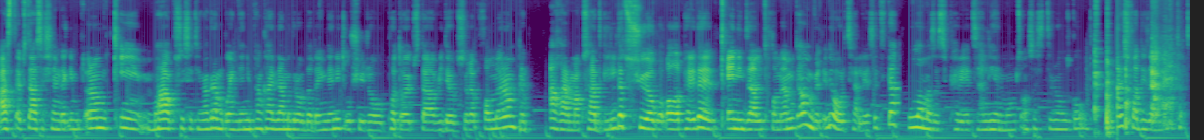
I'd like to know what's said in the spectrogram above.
პასტებს და ასე შემდეგ, იმიტომ რომ კი მაქვს ისეთი, მაგრამ უკვე იმდენი ფანქარი დამეგროვდა და იმდენი ტუში რომ ფოტოებს და ვიდეოებს ვიღებ ხოლმე რომ აღარ მაქვს ადგილი და ცუიაო ყველაფერი და ტენი ძალით ხოლმე. ამიტომ ვიყიდე ორი ცალი ასეთი და ულამაზესი ფერია, ძალიან მომწონს ეს rose gold. არის სხვა დიზაინებიც.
